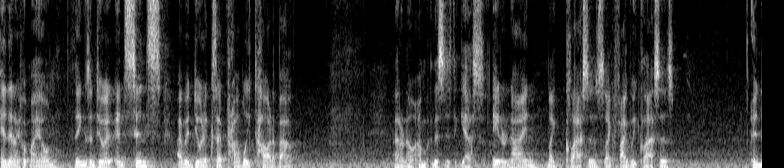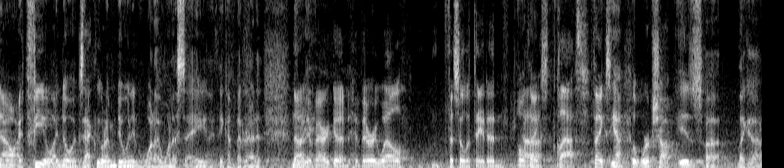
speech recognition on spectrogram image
And then I put my own things into it. And since I've been doing it, because I probably taught about I don't know. I'm, this is just a guess. Eight or nine like classes, like five week classes. And now I feel I know exactly what I'm doing and what I want to say, and I think I'm better at it. No, you're very good. Very well facilitated Oh, uh, thanks. class. Thanks. Yeah, the workshop is uh, like a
